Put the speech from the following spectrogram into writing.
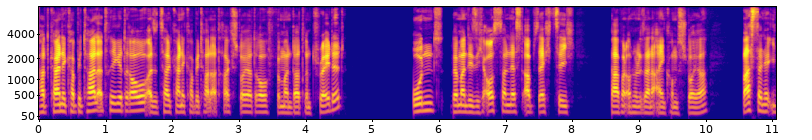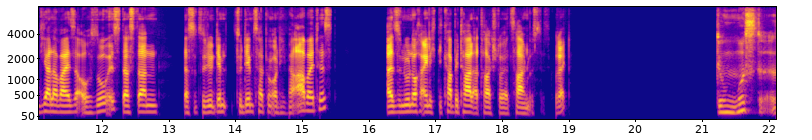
hat keine Kapitalerträge drau also, zahlt keine Kapitalertragssteuer drauf, wenn man da drin tradet. Und wenn man die sich auszahlen lässt ab 60, zahlt man auch nur seine Einkommenssteuer. Was dann ja idealerweise auch so ist, dass dann dass du zu de dem zu dem Zeitpunkt auch nicht mehr arbeitest, also nur noch eigentlich die Kapitalertragssteuer zahlen müsstest, korrekt? Du musst, äh,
